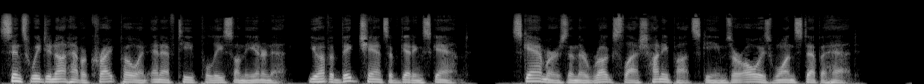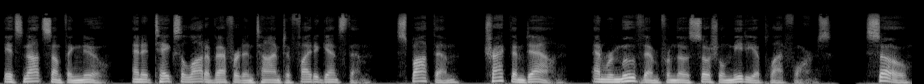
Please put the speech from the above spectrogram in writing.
Since we do not have a Crypto and NFT police on the internet, you have a big chance of getting scammed. Scammers and their rug slash honeypot schemes are always one step ahead. It's not something new, and it takes a lot of effort and time to fight against them, spot them, track them down, and remove them from those social media platforms. So,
